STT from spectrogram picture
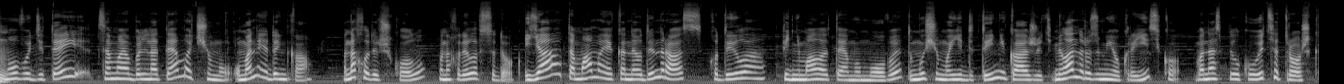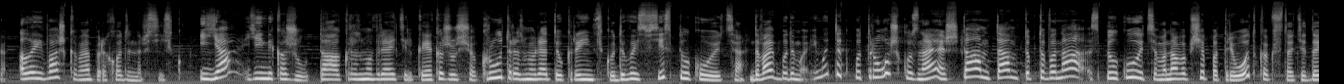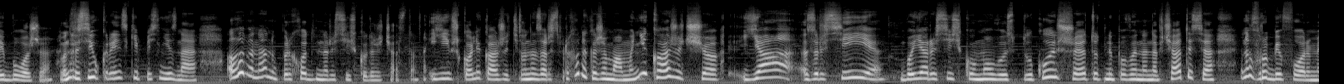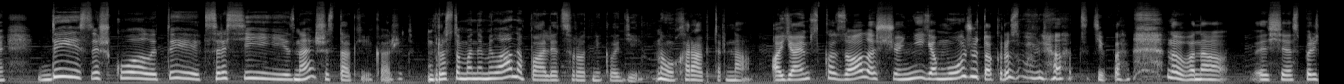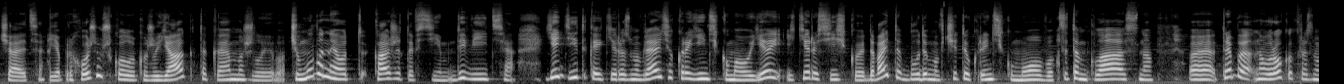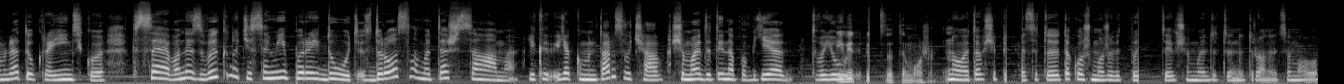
За мову дітей це моя больна тема. Чому? У мене є донька. Вона ходить в школу, вона ходила в садок. І я та мама, яка не один раз ходила, піднімала тему мови, тому що моїй дитині кажуть: Мілана розуміє українську, вона спілкується трошки, але і важко вона переходить на російську. І я їй не кажу так, розмовляй тільки. Я кажу, що круто розмовляти українською. Дивись, всі спілкуються. Давай будемо. І ми так потрошку, знаєш, там, там. Тобто вона спілкується, вона взагалі патріотка, кстати, дай Боже. Вона всі українські пісні знає. Але вона ну переходить на російську дуже часто. Їй в школі кажуть, вона зараз приходить, каже: мам, мені кажуть, що я з Росії, бо я російською мовою спілкуюсь, що я тут не повинна навчатися. Ну в грубій формі. Ди зі школи, ти з Росії, знаєш, щось так їй кажуть. Просто в мене Мілана палець в рот не кладі. Ну, характерна. А я їм сказала, що ні, я можу так розмовляти. Типа, ну вона. Ще сперечається. Я приходжу в школу і кажу, як таке можливо? Чому вони от кажете всім? Дивіться, є дітки, які розмовляють українською мовою, є які російською. Давайте будемо вчити українську мову. Це там класно. Е, треба на уроках розмовляти українською. Все, вони звикнуть і самі перейдуть. З дорослими теж саме. Як, як коментар звучав, що моя дитина поб'є твою І відписати може. Ну, це взагалі. Це також можу відписати, якщо мою дитину тронуть за мову.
